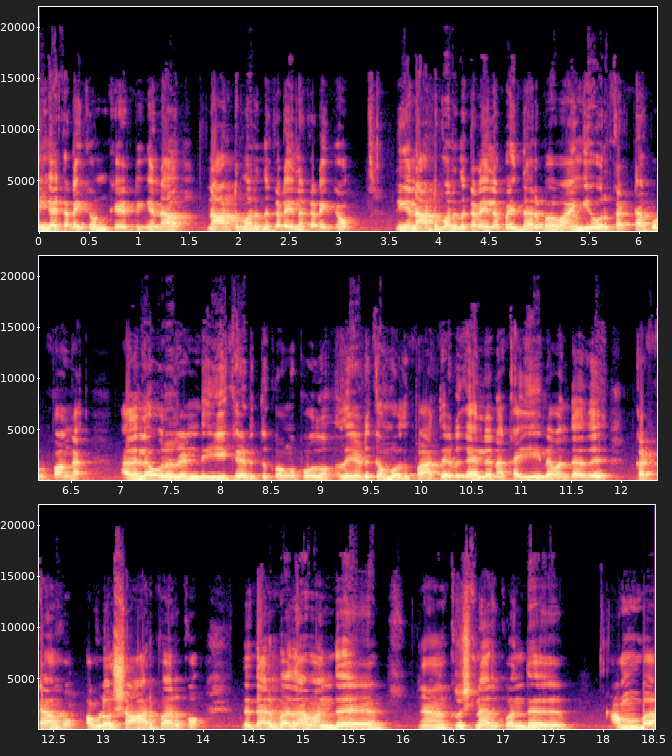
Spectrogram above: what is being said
எங்கே கிடைக்கும்னு கேட்டிங்கன்னா நாட்டு மருந்து கடையில் கிடைக்கும். நீங்கள் நாட்டு மருந்து கடையில் போய் தர்பை வாங்கி ஒரு கட்டாக கொடுப்பாங்க. அதில் ஒரு ரெண்டு ஈக்கு எடுத்துக்கோங்க போதும். அதை எடுக்கும்போது பார்த்து எடுங்க இல்லைன்னா கையில் வந்து அது கட்டாகும். அவ்வளோ ஷார்ப்பாக இருக்கும். இந்த தர்பை தான் வந்து கிருஷ்ணருக்கு வந்து அம்பா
